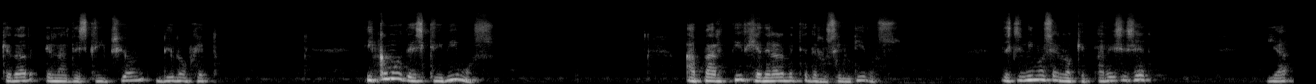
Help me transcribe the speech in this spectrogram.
quedar en la descripción de un objeto. Y cómo describimos a partir generalmente de los sentidos describimos en lo que parece ser. Ya,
